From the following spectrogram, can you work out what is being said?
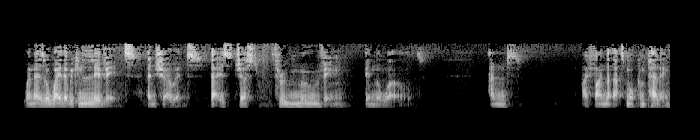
when there's a way that we can live it and show it that is just through moving in the world. And I find that that's more compelling.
